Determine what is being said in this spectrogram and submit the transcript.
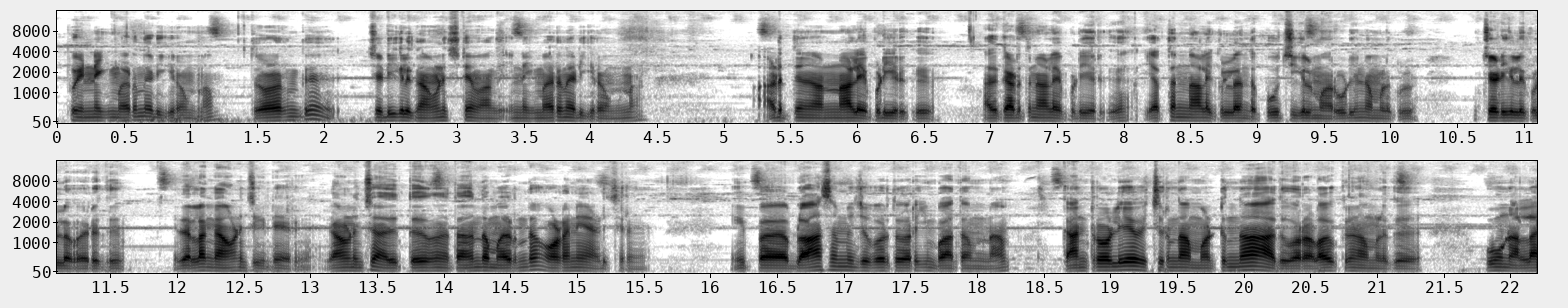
இப்போ இன்றைக்கி மருந்து அடிக்கிறோம்னா தொடர்ந்து செடிகளை கவனிச்சிட்டே வாங்க. இன்றைக்கி மருந்து அடிக்கிறோம்னா அடுத்த நாள் எப்படி இருக்குது அதுக்கு அடுத்த நாள் எப்படி இருக்குது எத்தனை நாளைக்குள்ளே அந்த பூச்சிகள் மறுபடியும் நம்மளுக்கு செடிகளுக்குள்ளே வருது? இதெல்லாம் கவனிச்சிக்கிட்டே இருங்க. கவனித்து அதுக்கு தகுந்த தகுந்த மருந்தை உடனே அடிச்சிருங்க. இப்போ பிளாசம் மிஜை பொறுத்த வரைக்கும் பார்த்தோம்னா கண்ட்ரோல்லே வச்சுருந்தா மட்டும்தான் அது ஓரளவுக்கு நம்மளுக்கு பூ நல்லா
